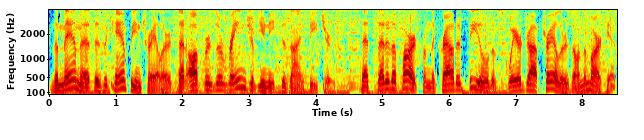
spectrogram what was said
the Mammoth is a camping trailer that offers a range of unique design features that set it apart from the crowded field of square drop trailers on the market.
